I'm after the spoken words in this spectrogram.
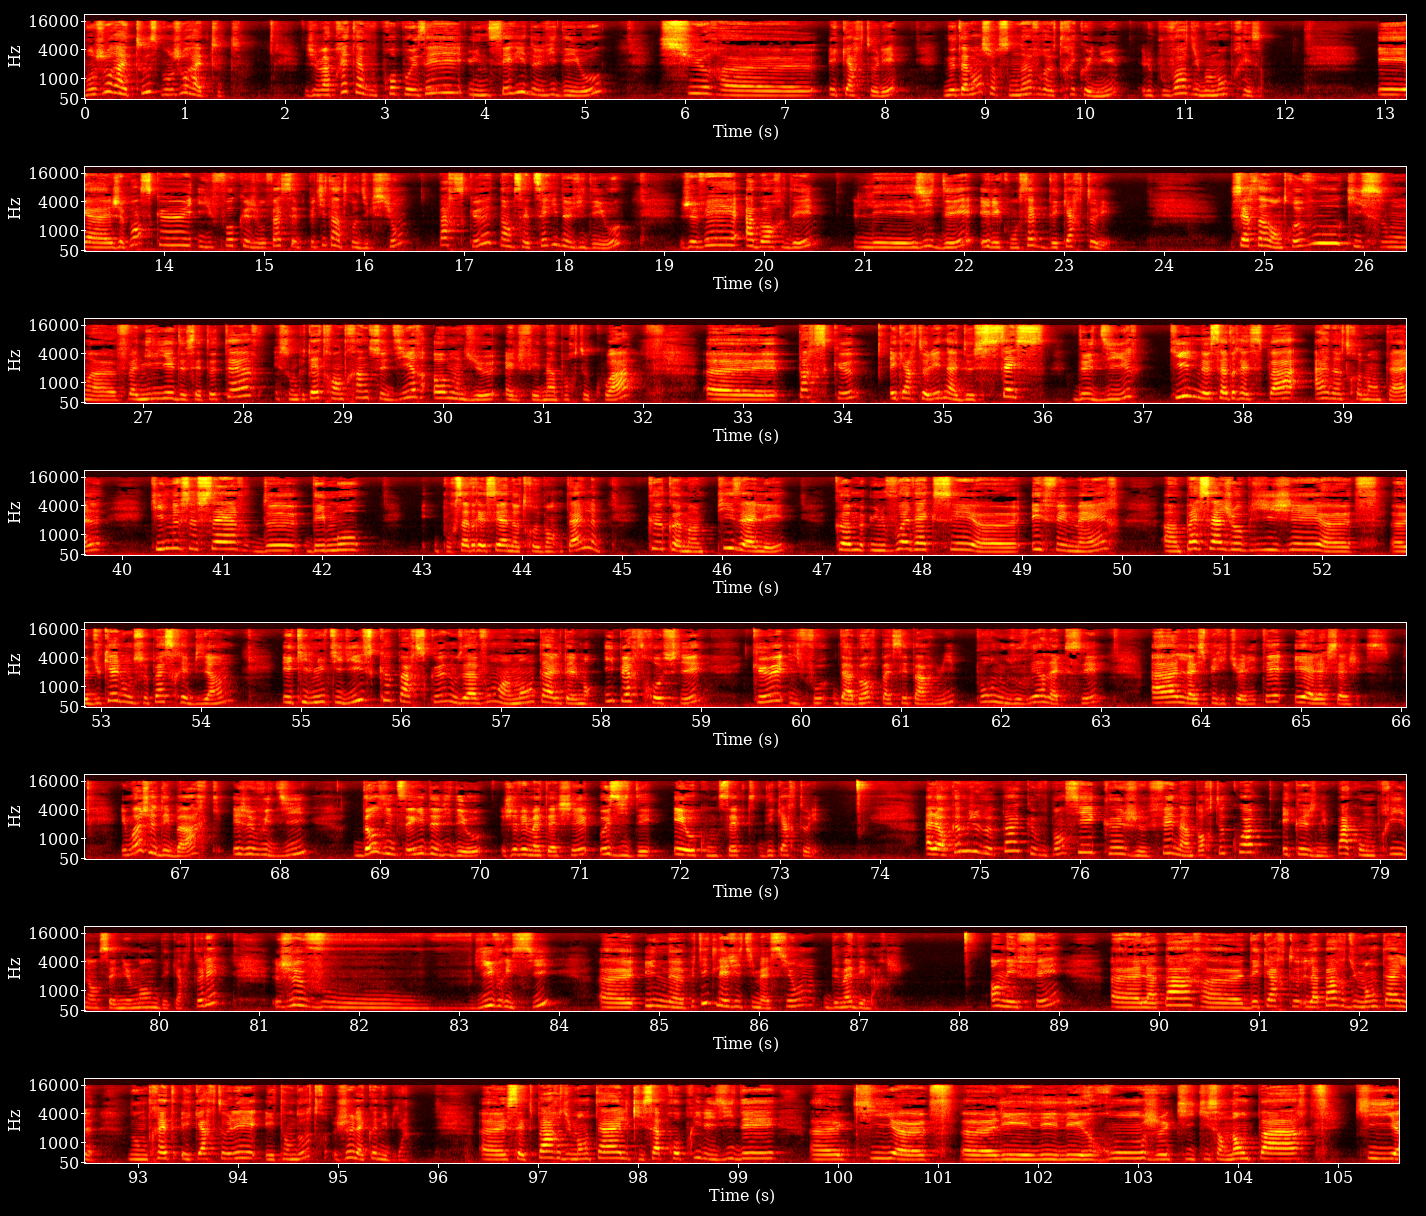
Bonjour à tous, bonjour à toutes. Je m'apprête à vous proposer une série de vidéos sur euh, notamment sur son œuvre très connue, Le pouvoir du moment présent. Et euh, je pense qu'il faut que je vous fasse cette petite introduction parce que dans cette série de vidéos, je vais aborder les idées et les concepts d'Écartelé. Certains d'entre vous qui sont euh, familiers de cet auteur sont peut-être en train de se dire Oh mon Dieu, elle fait n'importe quoi. Euh, parce que Écartelé n'a de cesse de dire qu'il ne s'adresse pas à notre mental, qu'il ne se sert de des mots pour s'adresser à notre mental que comme un pis-aller, comme une voie d'accès euh, éphémère, un passage obligé duquel on se passerait bien, et qu'il n'utilise que parce que nous avons un mental tellement hypertrophié qu'il faut d'abord passer par lui pour nous ouvrir l'accès à la spiritualité et à la sagesse. Et moi je débarque et je vous dis, dans une série de vidéos, je vais m'attacher aux idées et aux concepts d'écartelé. Alors, comme je veux pas que vous pensiez que je fais n'importe quoi et que je n'ai pas compris l'enseignement d'écartelé, je vous livre ici euh, une petite légitimation de ma démarche. En effet, euh, la, part, euh, la part du mental dont traite Écartelé et tant d'autres, je la connais bien. cette part du mental qui s'approprie les idées, qui les, les, les, ronge, qui, qui s'en empare, qui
